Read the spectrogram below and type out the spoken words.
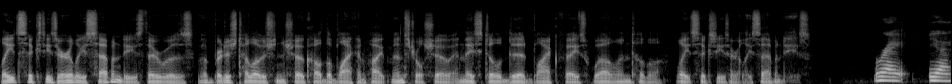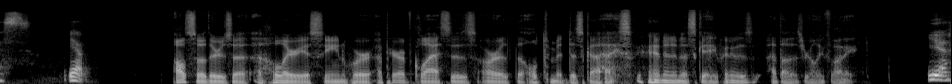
late 60s, early 70s, there was a British television show called The Black and White Minstrel Show, and they still did blackface well until the late 60s, early 70s. Right. Yes. Yep. Also, there's a, a hilarious scene where a pair of glasses are the ultimate disguise and an escape, and it was I thought it was really funny. Yeah.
